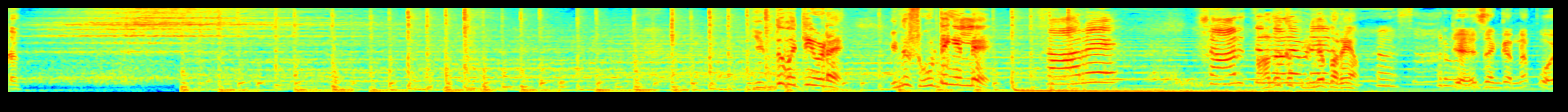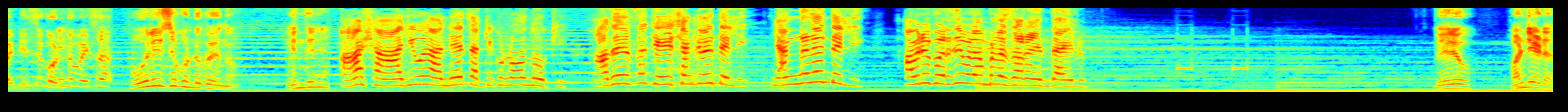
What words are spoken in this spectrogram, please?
പാടു. എന്തു പറ്റി ഇവിടെ? ഇന്ന് ഷൂട്ടിംഗ് ഇല്ലേ? സാറേ അതൊക്കെ പിന്നെ പറയാം. ജയശങ്കറിനെ പോലീസ് കൊണ്ടുപോയി സാർ. പോലീസ് കൊണ്ടുപോയിരുന്നു. എന്തിന്? ആ ഷാജീവൻ അന്നെ തട്ടിക്കൊണ്ടുപോകാൻ നോക്കി. അതേ ജയശങ്കരൻ തല്ലി. ഞങ്ങളെയും തല്ലി. അവർ വെറുതെ വിടാൻ പറ്റില്ല സാറേ എന്തായാലും. വരൂ വണ്ടിയെടു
